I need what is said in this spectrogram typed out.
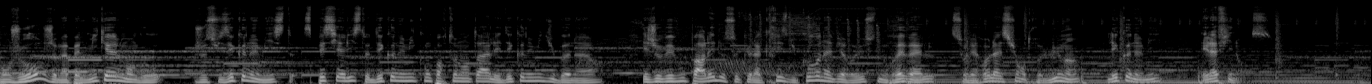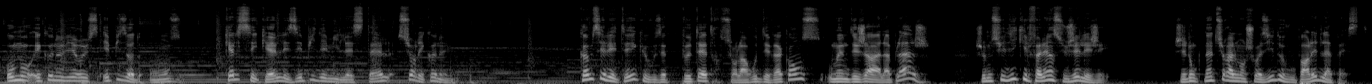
Bonjour, je m'appelle Michael Mango, je suis économiste, spécialiste d'économie comportementale et d'économie du bonheur, et je vais vous parler de ce que la crise du coronavirus nous révèle sur les relations entre l'humain, l'économie et la finance. Homo Econovirus épisode 11 Quelles séquelles les épidémies laissent-elles sur l'économie? Comme c'est l'été, que vous êtes peut-être sur la route des vacances, ou même déjà à la plage, je me suis dit qu'il fallait un sujet léger. J'ai donc naturellement choisi de vous parler de la peste.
